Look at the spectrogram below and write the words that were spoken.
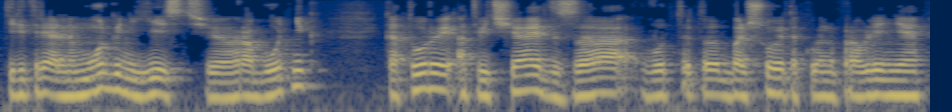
территориальном органе есть работник, который отвечает за вот это большое такое направление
